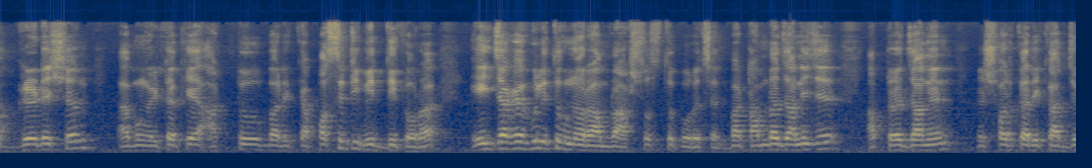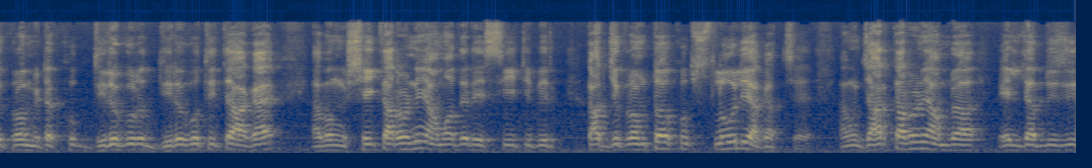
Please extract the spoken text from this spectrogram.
আপগ্রেডেশন এবং এটাকে আটটু মানে ক্যাপাসিটি বৃদ্ধি করা, এই জায়গাগুলিতে ওনারা আমরা আশ্বস্ত করেছেন। বাট আমরা জানি যে, আপনারা জানেন সরকারি কার্যক্রম এটা খুব ধীর ধীরগতিতে আগায় এবং সেই কারণে আমাদের এই সিটিভির কার্যক্রমটাও খুব স্লোলি আগাচ্ছে এবং যার কারণে আমরা এলডাব্লিউজি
